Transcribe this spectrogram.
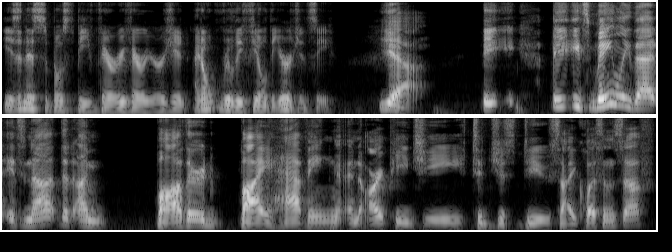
isn't this supposed to be very, very urgent?" I don't really feel the urgency. Yeah. It, it, it's mainly that it's not that I'm bothered by having an RPG to just do side quests and stuff.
